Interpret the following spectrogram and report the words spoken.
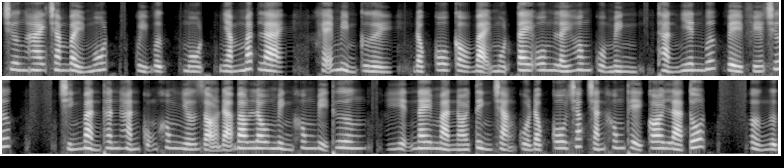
Chương 271, Quỷ vực 1, nhắm mắt lại, khẽ mỉm cười, Độc Cô Cầu bại một tay ôm lấy hông của mình, thản nhiên bước về phía trước. Chính bản thân hắn cũng không nhớ rõ đã bao lâu mình không bị thương. Hiện nay mà nói tình trạng của độc cô chắc chắn không thể coi là tốt. Ở ngực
